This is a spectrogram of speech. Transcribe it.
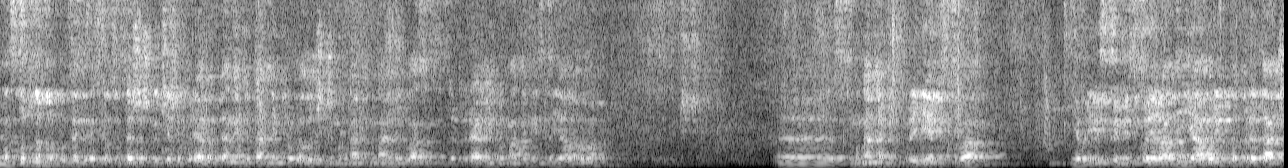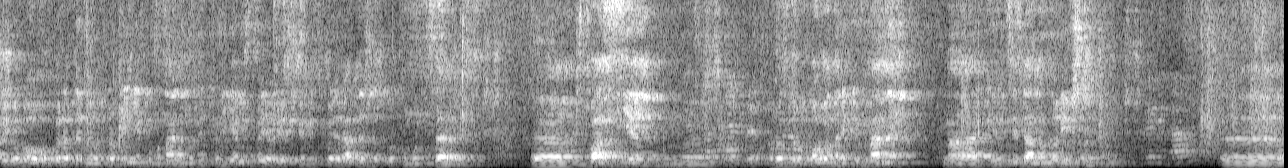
наступна пропозиція? Хто за те, щоб включити порядок денний питання про вилучення майна комунальної власності територіальної громади міста Яворова з комунального підприємства Яворівської міської ради Яворів та передачу його в оперативне управління комунального підприємства Яворівської міської ради житлокомунсервіс. Е, У вас є роздруковано, як і в мене, на кінці даного рішення. Е,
